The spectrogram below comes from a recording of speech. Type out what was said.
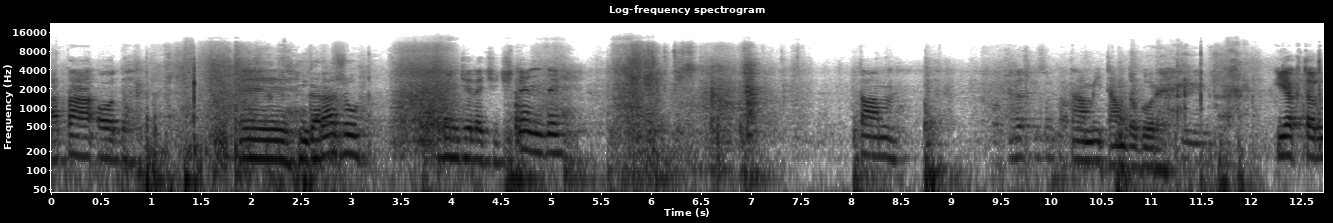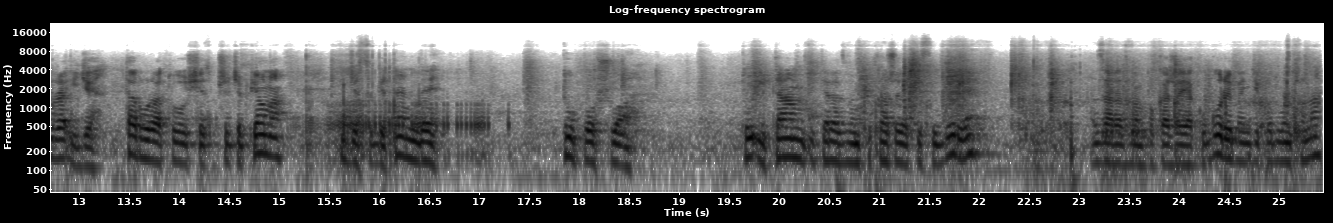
A ta od y, garażu będzie lecieć tędy. Tam. tam i tam do góry. I jak ta rura idzie? Ta rura tu już jest przyczepiona. Idzie sobie tędy. Tu poszła. Tu i tam. I teraz wam pokażę jak jest u góry. Zaraz wam pokażę jak u góry będzie podłączona.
